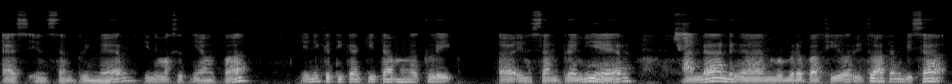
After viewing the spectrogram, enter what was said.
as instant premier, ini maksudnya apa? Ini ketika kita mengeklik uh, instant premier, Anda dengan beberapa viewer itu akan bisa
